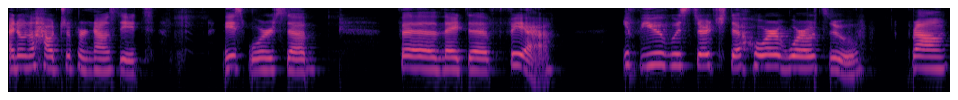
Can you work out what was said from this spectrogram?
I don't know how to pronounce it. This was uh, Philadelphia, If you would search the whole world through, from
